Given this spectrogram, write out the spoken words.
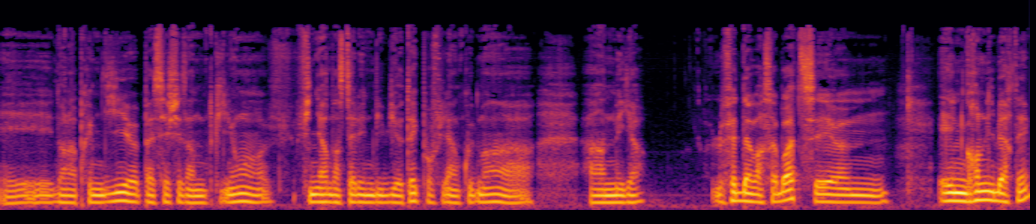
et dans l'après-midi, passer chez un autre client, finir d'installer une bibliothèque pour filer un coup de main à, un de mes gars. Le fait d'avoir sa boîte, c'est une grande liberté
